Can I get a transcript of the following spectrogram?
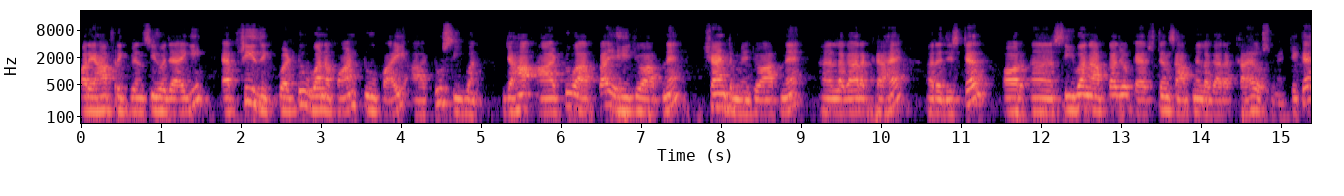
और यहाँ फ्रीक्वेंसी हो जाएगी। F C is equal to one upon two pi R two C one जहाँ आर टू आपका यही जो आपने शंट में जो आपने लगा रखा है रजिस्टर और सी वन आपका जो कैपेसिटेंस आपने लगा रखा है उसमें, ठीक है?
